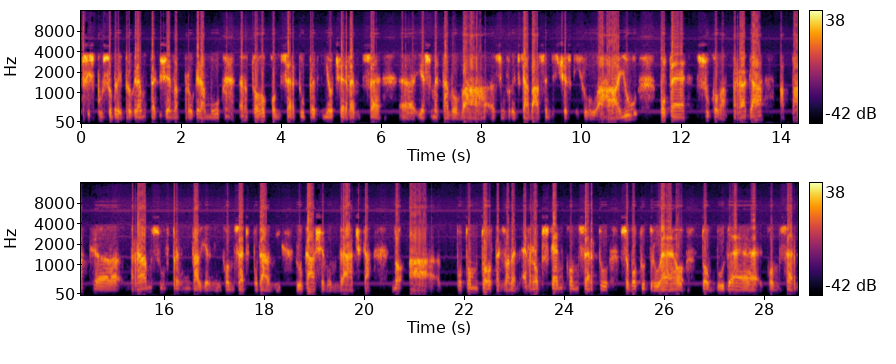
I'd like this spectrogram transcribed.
přizpůsobili program, takže na programu eh, toho koncertu 1. července eh, je Smetanová symfonická báseň z českých lů a hájů, poté Sukova Praga a pak uh, Brahmsův první klavírní koncert v podání Lukáše Vondráčka. No a po tomto takzvaném evropském koncertu v sobotu 2. to bude koncert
